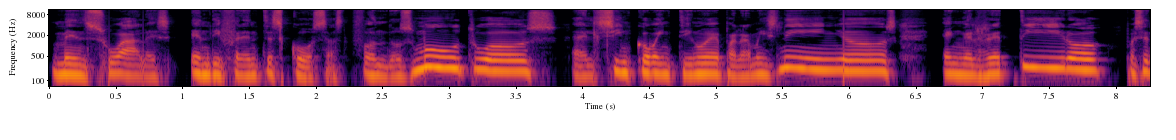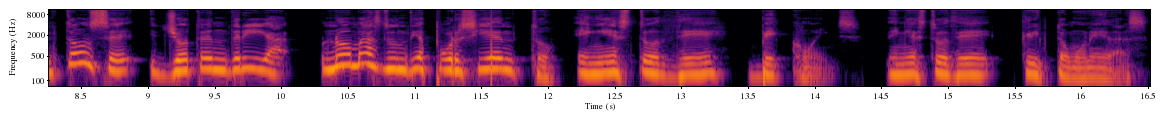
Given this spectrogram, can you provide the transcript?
mensuales en diferentes cosas, fondos mutuos, el 529 para mis niños, en el retiro, pues entonces yo tendría no más de un 10% en esto de bitcoins, en esto de criptomonedas.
